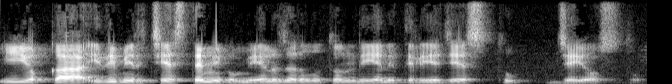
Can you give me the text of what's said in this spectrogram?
ఈ యొక్క ఇది మీరు చేస్తే మీకు మేలు జరుగుతుంది అని తెలియజేస్తూ జయోస్తు.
